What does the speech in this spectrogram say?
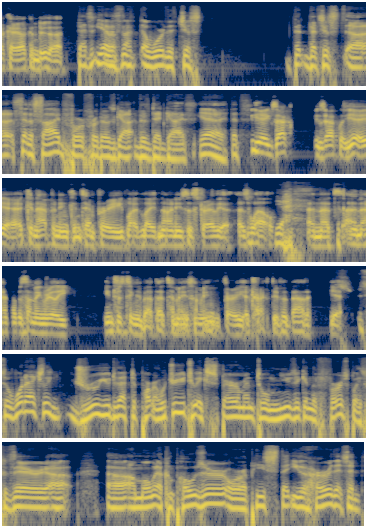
okay, I can do that. That's yeah, that's not a word that's just that, that's just uh, set aside for for those guys, those dead guys. Yeah, that's yeah, exactly. Exactly. Yeah, yeah. It can happen in contemporary, like late nineties Australia as well. Yeah. And that's and, there was something really interesting about that to me. Something very attractive about it. Yeah. So, what actually drew you to that department? What drew you to experimental music in the first place? Was there uh, uh, a moment, a composer, or a piece that you heard that said,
